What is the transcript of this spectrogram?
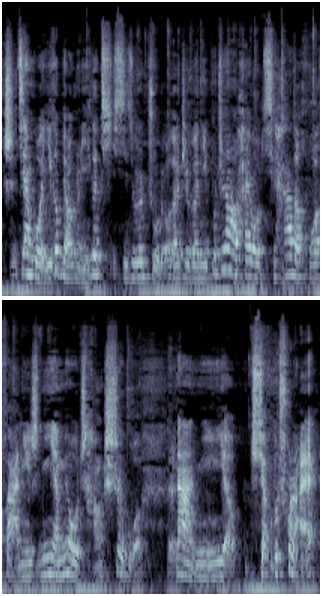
只见过一个标准、一个体系，就是主流的这个，你不知道还有其他的活法，你你也没有尝试过，那你也选不出来。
